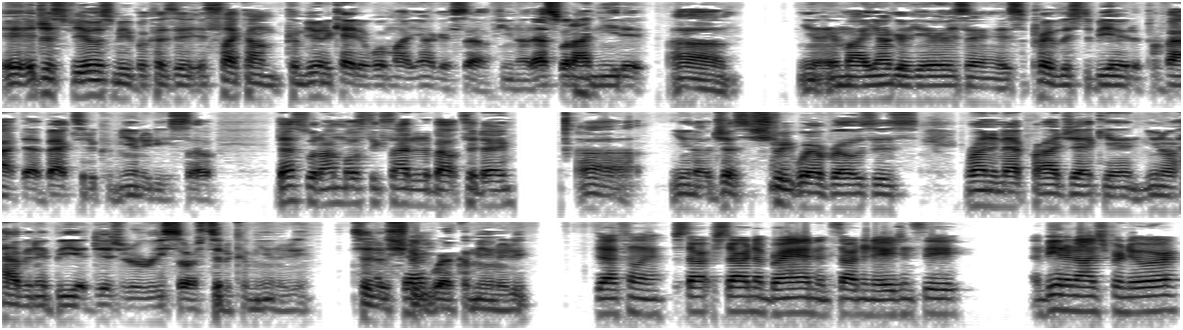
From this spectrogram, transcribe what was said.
it, it just fuels me because it, it's like I'm communicating with my younger self, you know, that's what I mm. needed. Um, you know, in my younger years, and it's a privilege to be able to provide that back to the community. So that's what I'm most excited about today. Uh, you know, just Streetwear of Roses, running that project and, you know, having it be a digital resource to the community, to the streetwear community. Definitely. Start starting a brand and starting an agency and being an entrepreneur.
